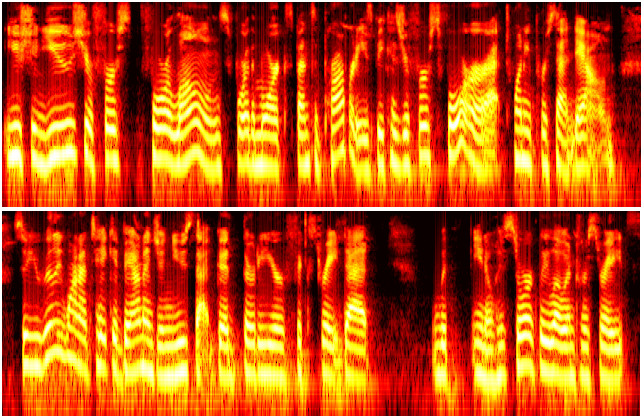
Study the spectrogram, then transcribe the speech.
you should use your first four loans for the more expensive properties because your first four are at 20% down. So you really want to take advantage and use that good 30 year fixed rate debt with, you know, historically low interest rates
